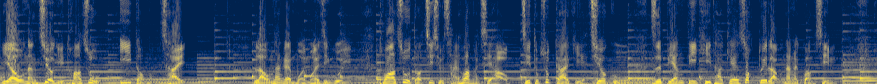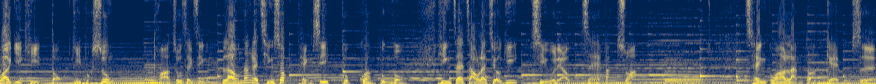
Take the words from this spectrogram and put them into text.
也有人质疑摊主意图谋财。老人的妹妹认为，摊主在接受采访的时候只读出家己的照顾，而贬低其他家属对老人的关心，怀疑其动机不纯。摊主承认，老人的亲属平时不管不问，现在找来接伊是为了。遮白线。清官难断家务事，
